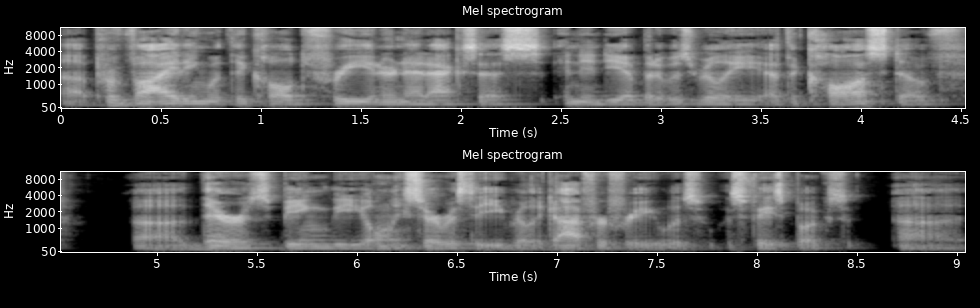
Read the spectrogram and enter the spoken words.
uh, providing what they called free internet access in India, but it was really at the cost of uh, theirs being the only service that you really got for free was was Facebook's uh,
